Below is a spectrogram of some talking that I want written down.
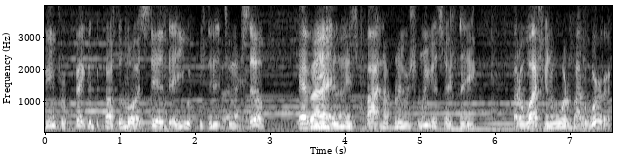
being perfected because the Lord said that he would present it to himself having right. any spot, not blemish, ring, and such thing, by the washing of the water by the word.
